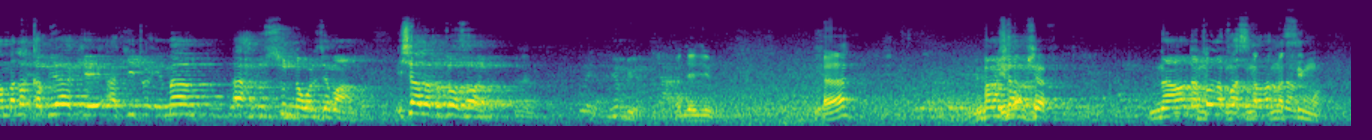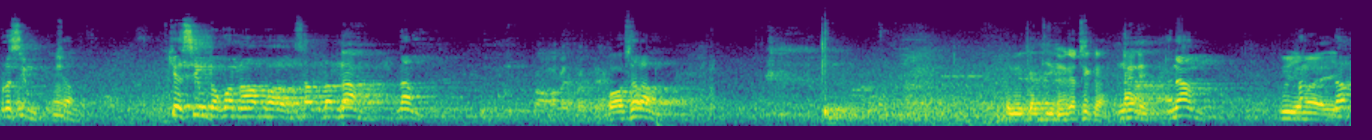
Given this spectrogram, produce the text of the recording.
ama lakabi yake akiitwa Imam Ahlus Sunna wal Jamaa. Inshallah tutoa zawadi. Yupi? Hajajibu. Eh? Imam Shafi. Na utatoa nafasi na- kuna na- simu. Kuna simu inshallah. Kia simu tutakuwa na hapa kwa sababu labda Naam. Naam. Kwa Salam. Tumekatika. Katika. Naam. Naam. Huyu jamaa. Naam.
